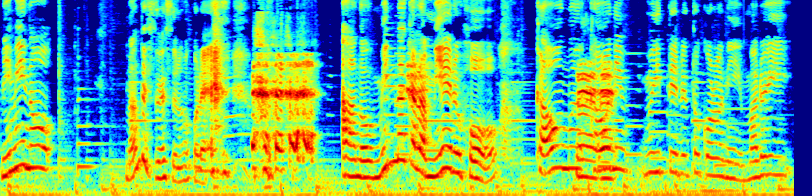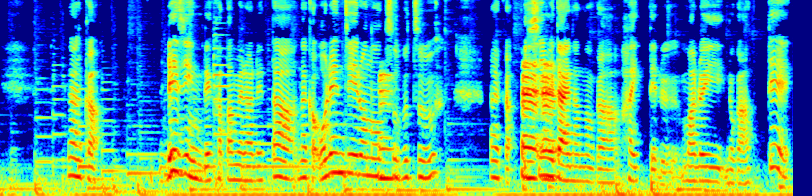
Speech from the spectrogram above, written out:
耳のなんで説明するのこれ。あのみんなから見える方顔の顔に向いてるところに丸いなんかレジンで固められたなんかオレンジ色のつぶつぶ、なんか石みたいなのが入ってる丸いのがあって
